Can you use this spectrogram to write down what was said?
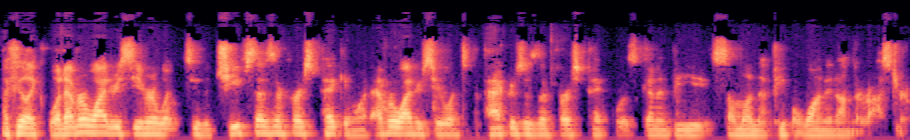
I feel like whatever wide receiver went to the Chiefs as their first pick, and whatever wide receiver went to the Packers as their first pick was going to be someone that people wanted on their roster.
